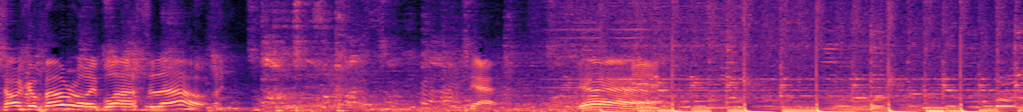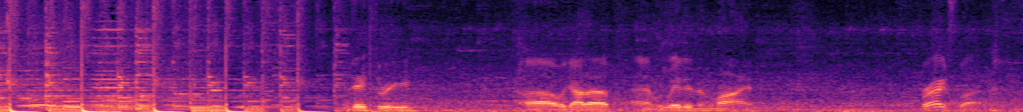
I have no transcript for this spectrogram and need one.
Taco Bell really blasted out. Yeah. Yeah. Day three, uh, we got up and we waited in line for Eggslut.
